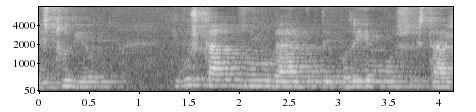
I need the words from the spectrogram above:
estudio y buscamos un lugar donde podríamos estar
